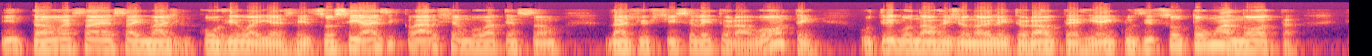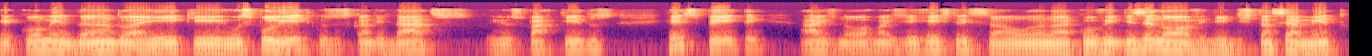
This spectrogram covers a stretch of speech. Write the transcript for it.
Então essa essa imagem correu aí às redes sociais e claro chamou a atenção da Justiça Eleitoral. Ontem o Tribunal Regional Eleitoral, o TRE, inclusive soltou uma nota recomendando aí que os políticos, os candidatos e os partidos respeitem as normas de restrição na Covid-19, de distanciamento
